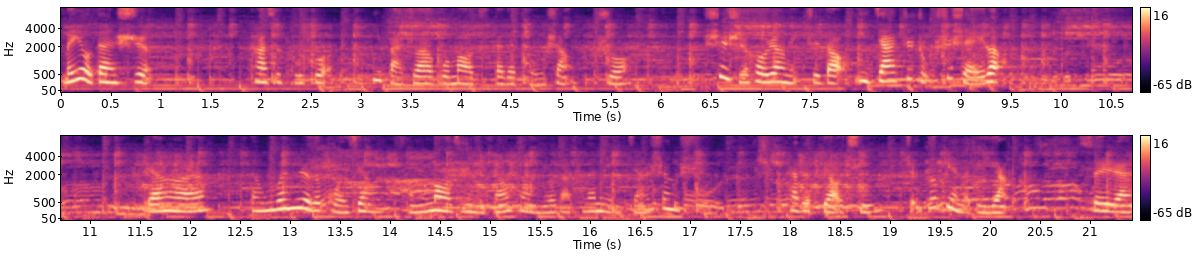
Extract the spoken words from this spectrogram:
没有但是。”帕斯图佐一把抓过帽子戴在头上，说：“是时候让你知道一家之主是谁了。”然而，当温热的果酱从帽子里缓缓流到他的脸颊上时，他的表情整个变了个样。虽然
